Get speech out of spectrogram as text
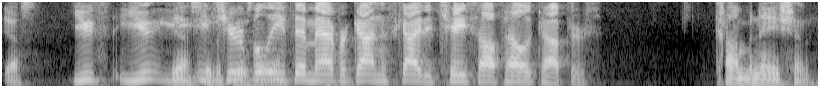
Yes. you th- you Yes, it it's your appears that belief that Maverick got in the sky to chase off helicopters? combination.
